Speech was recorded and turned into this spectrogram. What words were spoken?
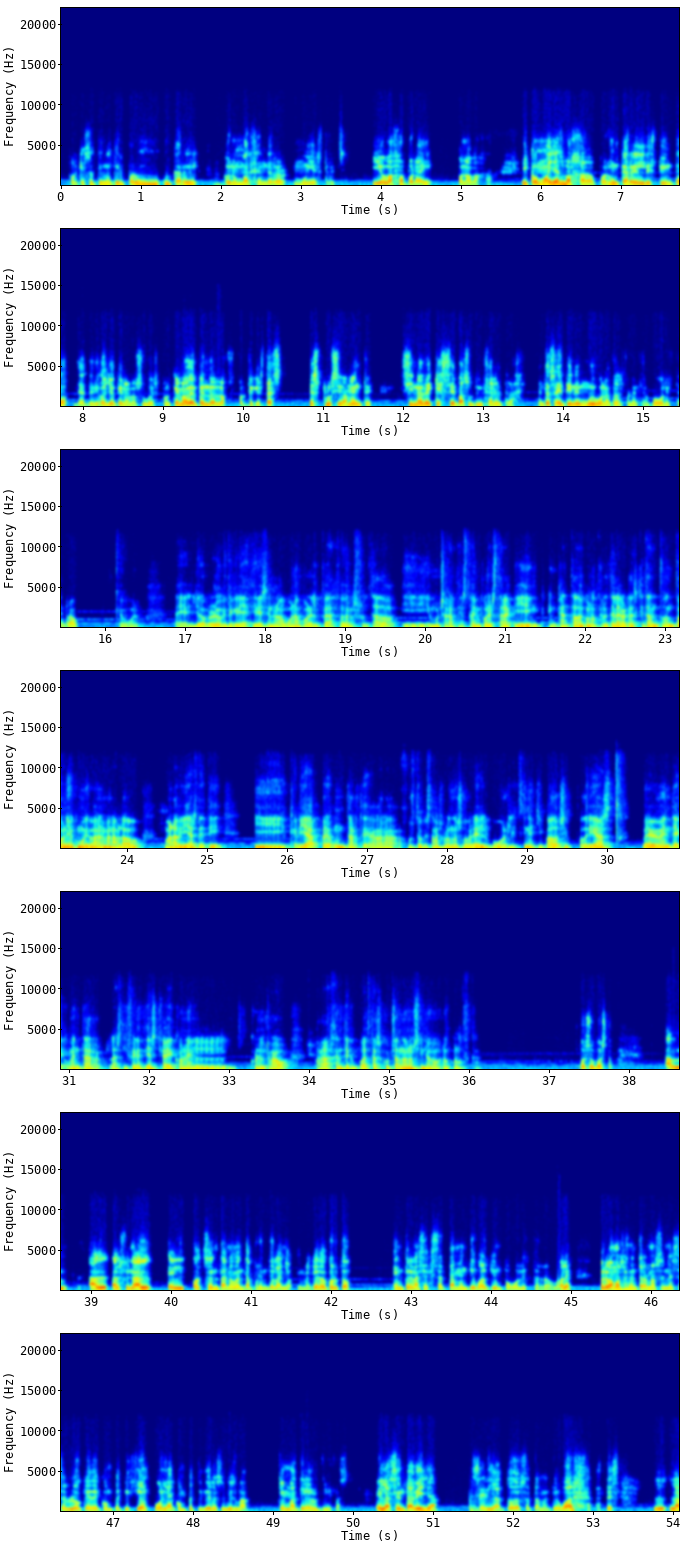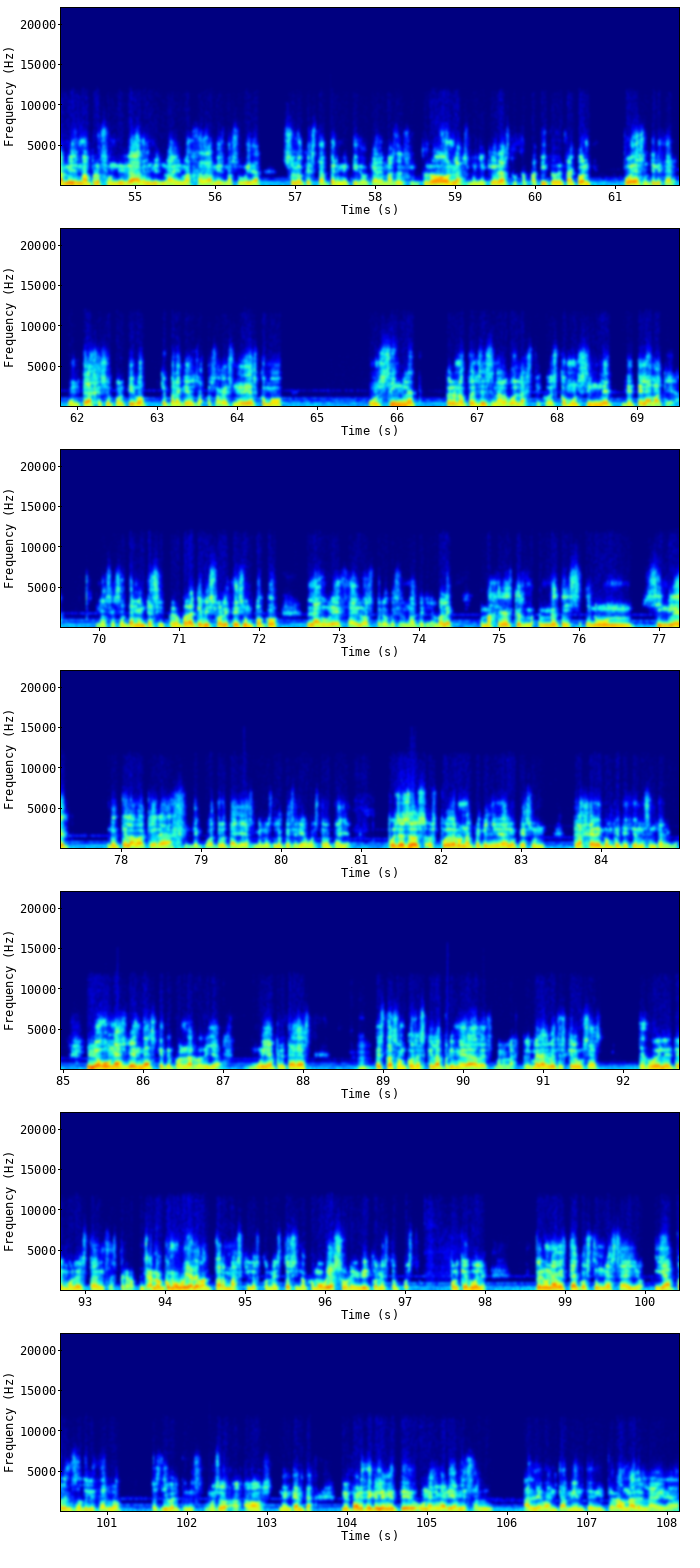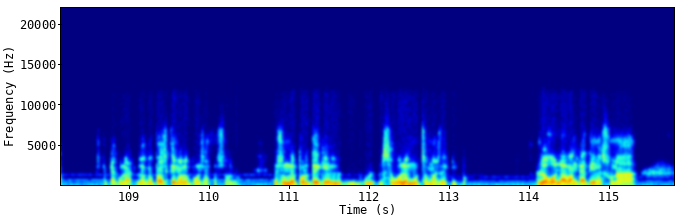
Porque eso tiene que ir por un, carril con un margen de error muy estrecho. Y o baja por ahí o no baja. Y como hayas bajado por un carril distinto, ya te digo yo que no lo subes, porque no depende de lo fuerte que estés exclusivamente, sino de que sepas utilizar el traje. Entonces ahí tiene muy buena transferencia el Powerlifting Raw. Qué bueno. Eh, yo lo primero que te quería decir es enhorabuena por el pedazo de resultado y muchas gracias también por estar aquí. Encantado de conocerte. La verdad es que tanto Antonio como Iván me han hablado maravillas de ti. Y quería preguntarte, ahora justo que estamos hablando sobre el powerlifting equipado, si podrías brevemente comentar las diferencias que hay con el, con el RAW para la gente que pueda estar escuchándonos y no, no conozca. Por supuesto. Al, al final, el 80-90% del año, y me quedo corto, entrenas exactamente igual que un powerlifter raw, ¿vale? Pero vamos a centrarnos en ese bloque de competición o en la competición en sí misma, qué material utilizas. En la sentadilla sería todo exactamente igual, haces la misma profundidad, la misma bajada, la misma subida, solo que está permitido que además del cinturón, las muñequeras, tu zapatito de tacón, puedas utilizar un traje soportivo, que para que os, os hagáis una idea es como un singlet, pero no penséis en algo elástico, es como un singlet de tela vaquera no es exactamente así, pero para que visualicéis un poco la dureza y lo áspero que es el material, ¿vale? Imagináis que os metéis en un singlet de tela vaquera de cuatro tallas menos de lo que sería vuestra talla. Pues eso os, puede dar una pequeña idea de lo que es un traje de competición de sentadilla. Y luego unas vendas que te ponen la rodilla muy apretadas. Mm. Estas son cosas que la primera vez, bueno, las primeras veces que lo usas, te duele, te molesta, dices, pero ya no cómo voy a levantar más kilos con esto, sino cómo voy a sobrevivir con esto puesto, porque duele. Pero una vez te acostumbras a ello y aprendes a utilizarlo, es divertidísimo. Eso, vamos, me encanta. Me parece que le mete unas variables al, levantamiento y te da una adrenalina espectacular. Lo que pasa es que no lo puedes hacer solo. Es un deporte que se vuelve mucho más de equipo. Luego, en la banca tienes una,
